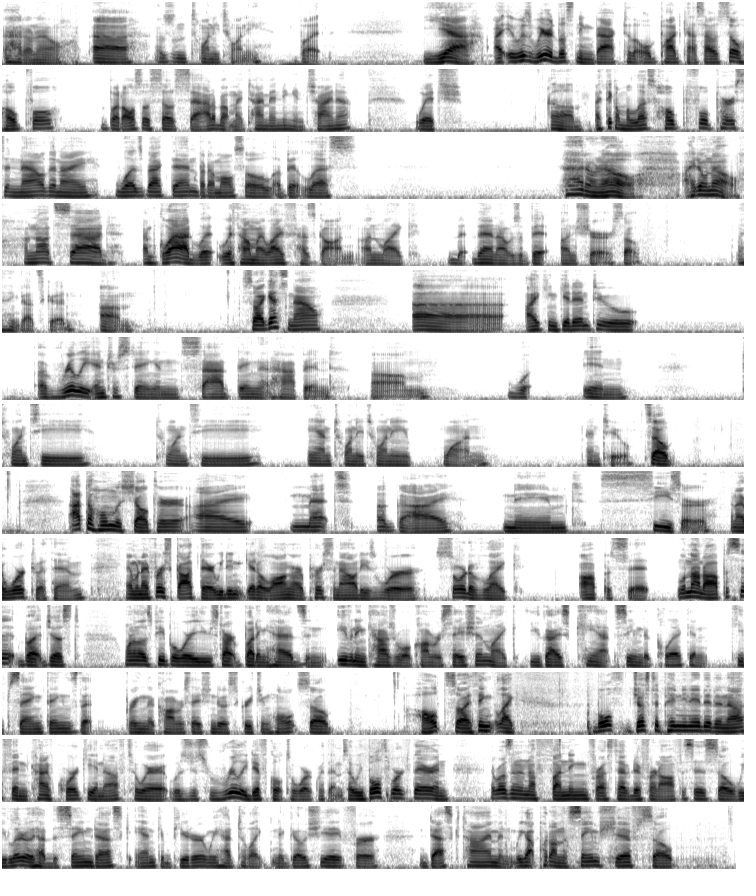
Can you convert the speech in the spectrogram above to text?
I don't know. Uh it was in 2020 but yeah I, it was weird listening back to the old podcast. I was so hopeful but also so sad about my time ending in china which um, I think I'm a less hopeful person now than I was back then, but I'm also a bit less I don't know. I don't know. I'm not sad. I'm glad with, with how my life has gone. Unlike th- then, I was a bit unsure. So I think that's good. Um, so I guess now uh, I can get into a really interesting and sad thing that happened um, in 2020 and 2021 and two. So at the homeless shelter, I met a guy named Caesar, and I worked with him. And when I first got there, we didn't get along. Our personalities were sort of like opposite. Well, not opposite, but just one of those people where you start butting heads, and even in casual conversation, like you guys can't seem to click and keep saying things that bring the conversation to a screeching halt. So, halt. So I think like both just opinionated enough and kind of quirky enough to where it was just really difficult to work with them. So we both worked there and there wasn't enough funding for us to have different offices. So we literally had the same desk and computer and we had to like negotiate for desk time and we got put on the same shift. So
